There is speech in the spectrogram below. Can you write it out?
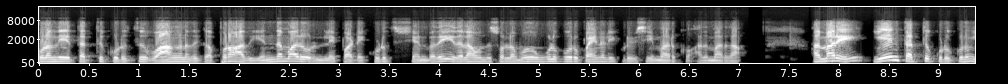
குழந்தைய தத்து கொடுத்து வாங்கினதுக்கு அப்புறம் அது எந்த மாதிரி ஒரு நிலைப்பாட்டை கொடுத்துச்சு என்பதை இதெல்லாம் வந்து சொல்லும் போது உங்களுக்கு ஒரு பயனளிக்கக்கூடிய விஷயமா இருக்கும். அது மாதிரி தான். அது மாதிரி ஏன் தத்து கொடுக்கணும்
